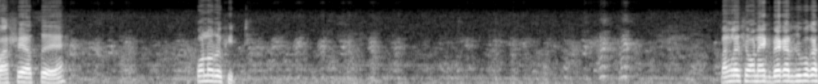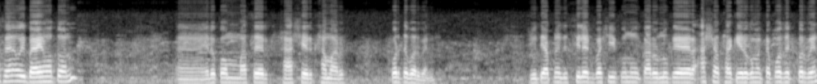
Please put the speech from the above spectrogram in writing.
পাশে আছে পনেরো ফিট বাংলাদেশে অনেক বেকার যুবক আছে, ওই ভাইয়ের মতন এরকম মাছের, হাঁসের খামার করতে পারবেন। যদি আপনাদের সিলেটবাসী কোনো কারও লোকের আশা থাকে এরকম একটা প্রজেক্ট করবেন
